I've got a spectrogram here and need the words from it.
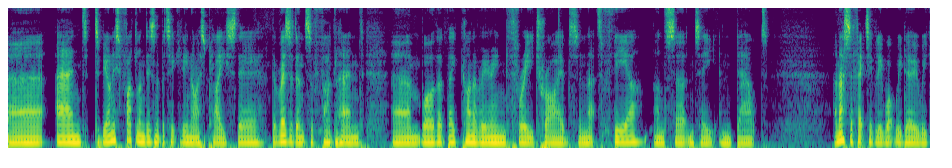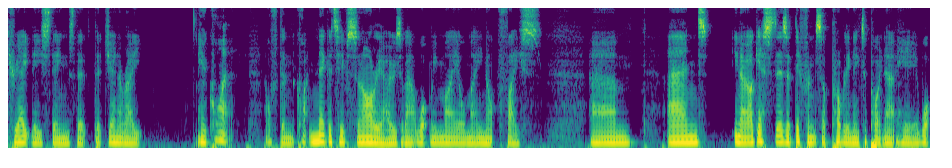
Uh, and to be honest, Fudland isn't a particularly nice place. They're, the residents of Fudland, um, well, that they kind of are in three tribes, and that's fear, uncertainty, and doubt. And that's effectively what we do. We create these things that that generate, you know, quite often quite negative scenarios about what we may or may not face. Um, and you know, I guess there's a difference I probably need to point out here. What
